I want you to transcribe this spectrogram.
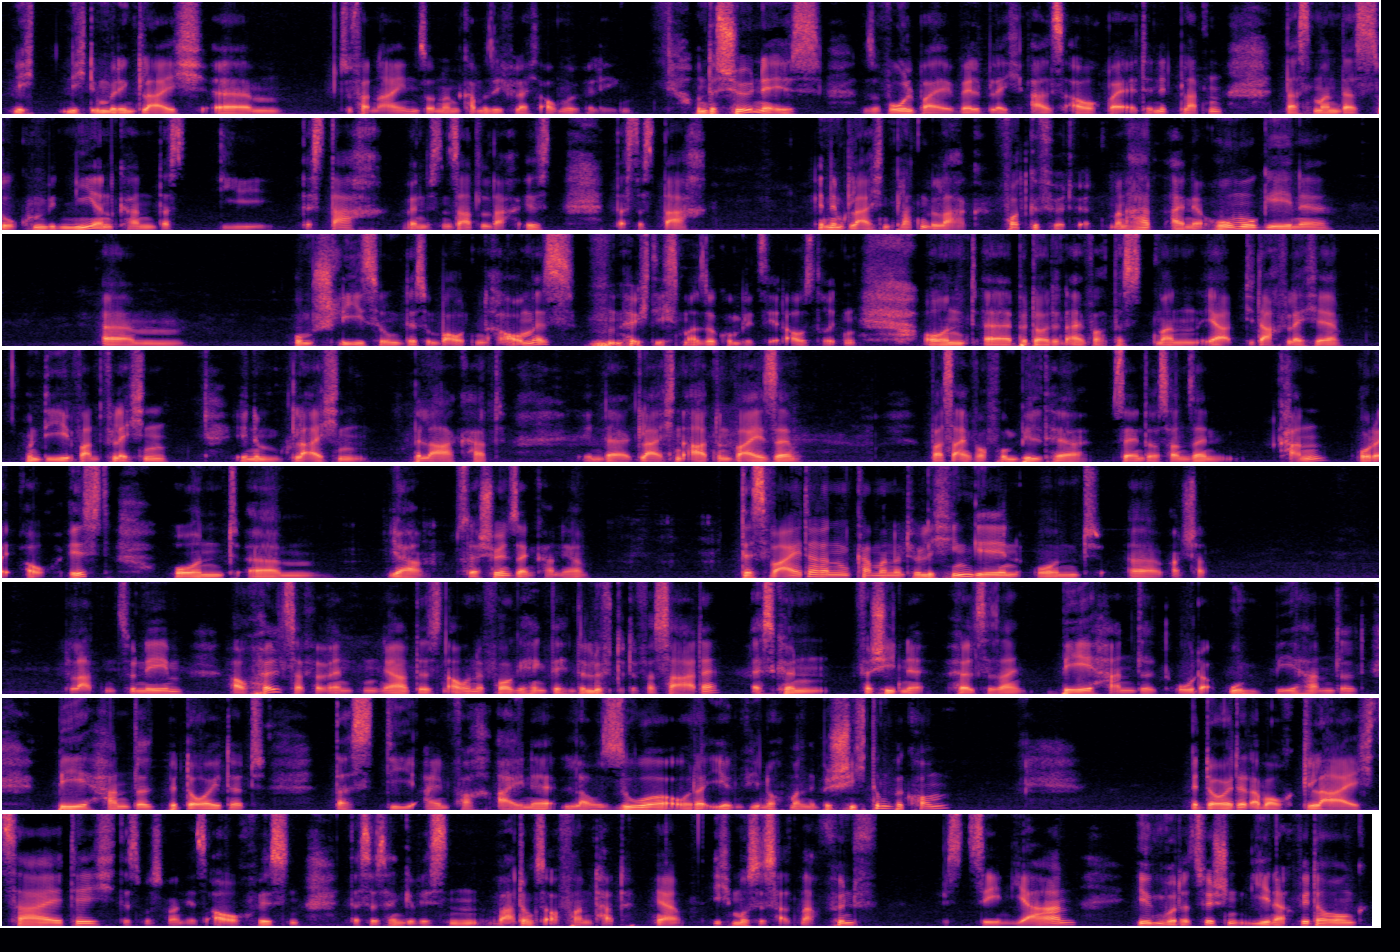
nicht nicht unbedingt gleich ähm, zu verneinen, sondern kann man sich vielleicht auch mal überlegen. Und das Schöne ist, sowohl bei Wellblech als auch bei Eternitplatten, dass man das so kombinieren kann, dass die, das Dach, wenn es ein Satteldach ist, dass das Dach in dem gleichen Plattenbelag fortgeführt wird. Man hat eine homogene ähm, Umschließung des umbauten Raumes, möchte ich es mal so kompliziert ausdrücken, und äh, bedeutet einfach, dass man ja die Dachfläche und die Wandflächen in einem gleichen Belag hat, in der gleichen Art und Weise, was einfach vom Bild her sehr interessant sein kann oder auch ist und ähm, ja sehr schön sein kann, ja. Des Weiteren kann man natürlich hingehen und äh, anstatt Platten zu nehmen, auch Hölzer verwenden. Ja, das ist auch eine vorgehängte, hinterlüftete Fassade. Es können verschiedene Hölzer sein, behandelt oder unbehandelt. Behandelt bedeutet, dass die einfach eine Lausur oder irgendwie nochmal eine Beschichtung bekommen. Bedeutet aber auch gleichzeitig, das muss man jetzt auch wissen, dass es einen gewissen Wartungsaufwand hat. Ja, ich muss es halt nach fünf bis zehn Jahren irgendwo dazwischen, je nach Witterung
